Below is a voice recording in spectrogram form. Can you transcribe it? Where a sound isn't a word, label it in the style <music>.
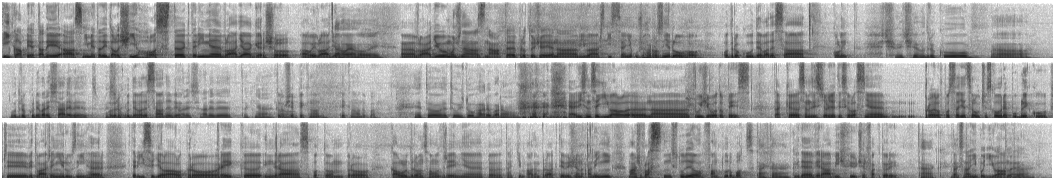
T-Club je tady a s ním je tady další host, kterým je Vláďa Gershel. Ahoj Vláďo. Ahoj, ahoj. Vláďu možná znáte, protože je na vývářské scéně už hrozně dlouho. Od roku 90 kolik? Člověče, od roku, a, od roku 99. Myslím. Od roku 99. 99, tak nějak. To no. už je pěkná, pěkná doba. Je to, je to už dlouhá doba, no. <laughs> Já, když jsem se díval eh, na tvůj životopis, tak eh, jsem zjistil, že ty si vlastně projel v podstatě celou Českou republiku při vytváření různých her, který si dělal pro Rick Ingrass, potom pro Cauldron samozřejmě, tak tím pádem pro Activision. A nyní máš vlastní studio Fantu Robots, tak, tak. kde vyrábíš Future Factory. Tak. Tak se na ní podíváme. Je to tak.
